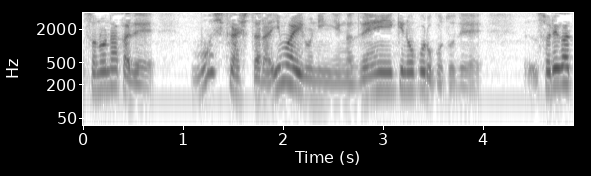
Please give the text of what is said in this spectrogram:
その中で、もしかしたら今いる人間が全員生き残ることで、それが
